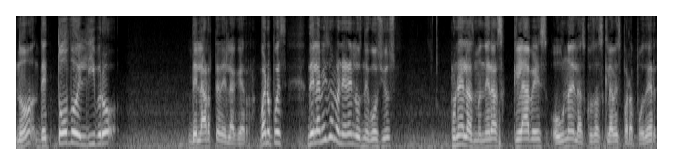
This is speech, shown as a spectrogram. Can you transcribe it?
¿no? De todo el libro del arte de la guerra. Bueno, pues de la misma manera en los negocios, una de las maneras claves o una de las cosas claves para poder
